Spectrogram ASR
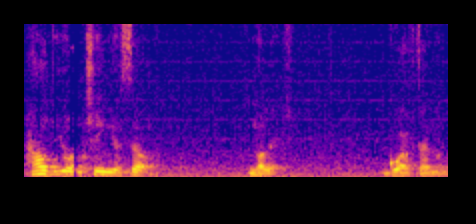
How do you unchain yourself? Knowledge. Go after knowledge.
